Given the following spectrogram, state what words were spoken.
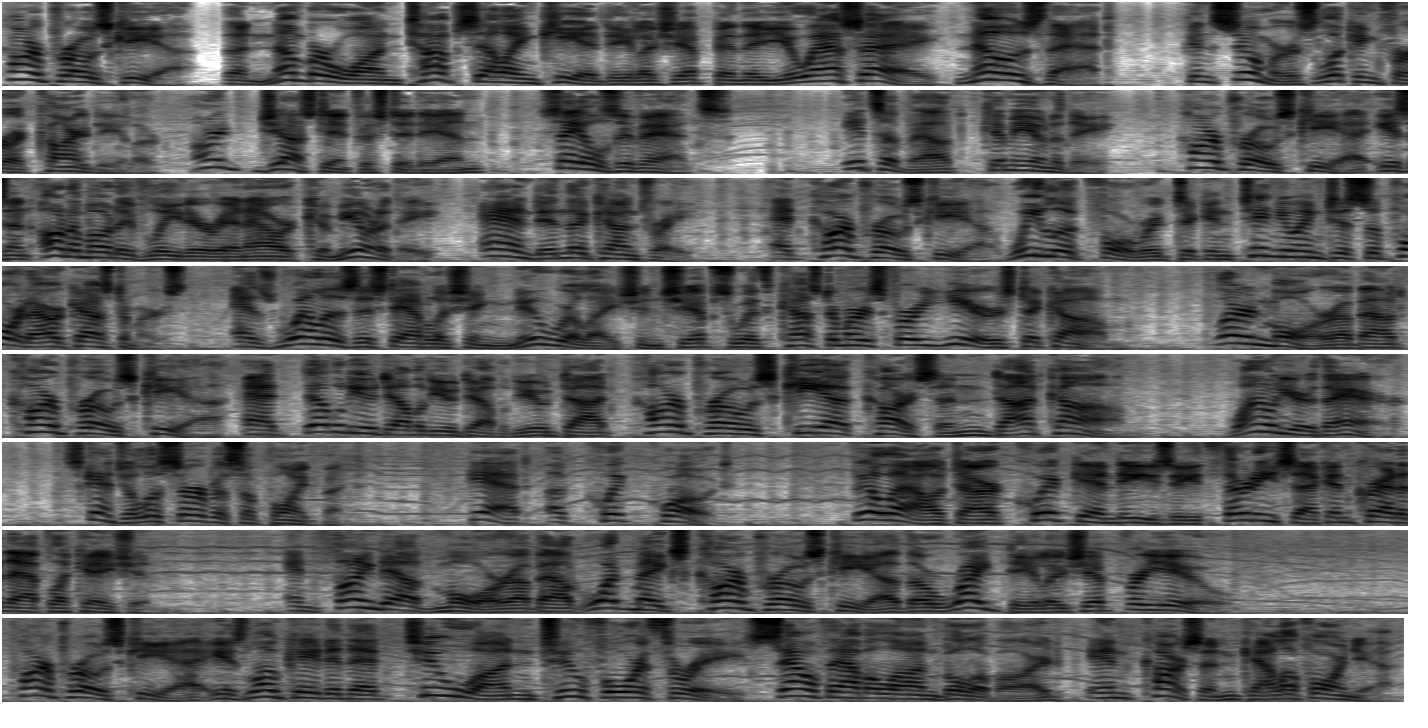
CarPros Kia, the number one top selling Kia dealership in the USA, knows that. Consumers looking for a car dealer aren't just interested in sales events. It's about community. CarPros Kia is an automotive leader in our community and in the country. At CarPros Kia, we look forward to continuing to support our customers, as well as establishing new relationships with customers for years to come. Learn more about CarPros Kia at www.carproskiacarson.com. While you're there, schedule a service appointment. Get a quick quote. Fill out our quick and easy 30 second credit application. And find out more about what makes CarPros Kia the right dealership for you. CarPros Kia is located at 21243 South Avalon Boulevard in Carson, California.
